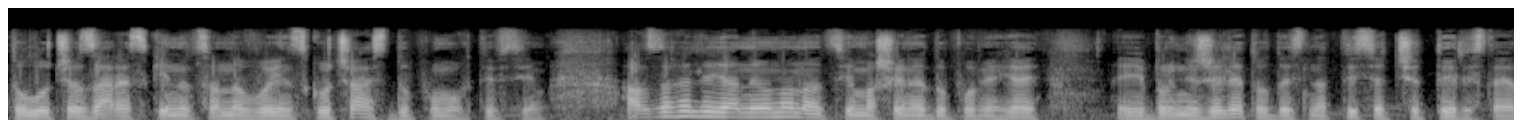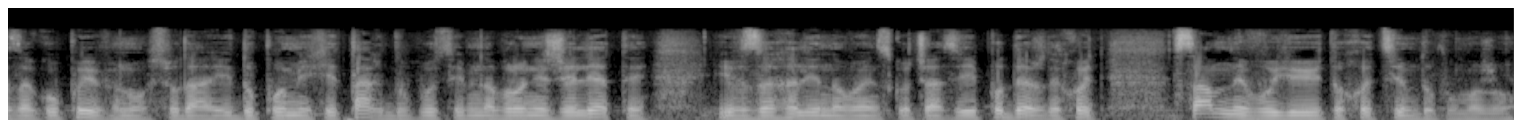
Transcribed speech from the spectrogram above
То краще зараз скинутися на воїнську часть, допомогти всім. А взагалі я не воно на ці машини допоміг. Я і бронежилетів десь на 1400 я закупив ну, сюди і допоміг і так, допустим, на бронежилети, і взагалі на воїнську часть. І подержди, хоч сам не воюю, то хоч цим допоможу.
